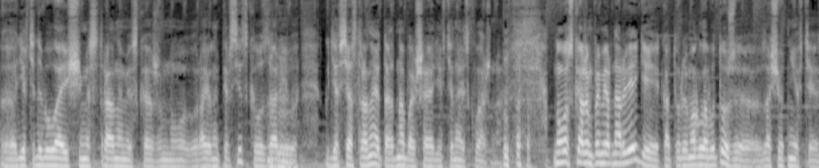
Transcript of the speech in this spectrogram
э, нефтедобывающими странами, скажем, ну, района Персидского залива, угу. где вся страна это одна большая нефтяная скважина. Ну, вот, скажем, например, Норвегии, которая могла бы тоже за счет нефти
